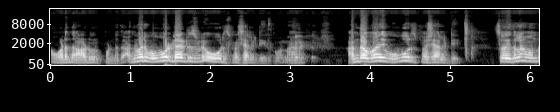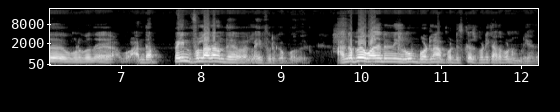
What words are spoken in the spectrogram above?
அவங்க வந்து ஹார்ட் ஒர்க் பண்ணது. அந்த மாதிரி ஒவ்வொரு டேரக்டர்ஸோடய ஒவ்வொரு ஸ்பெஷாலிட்டி இருக்கும். நான் அந்த மாதிரி ஒவ்வொரு ஸ்பெஷாலிட்டி ஸோ இதெல்லாம் வந்து உங்களுக்கு வந்து அந்த பெயின்ஃபுல்லாக தான் அந்த லைஃப் இருக்க போகுது. அங்கே போய் உட்காந்துட்டு நீங்கள் ரூம் போடலாம் அப்போ டிஸ்கஸ் பண்ணி கதை பண்ண முடியாது.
